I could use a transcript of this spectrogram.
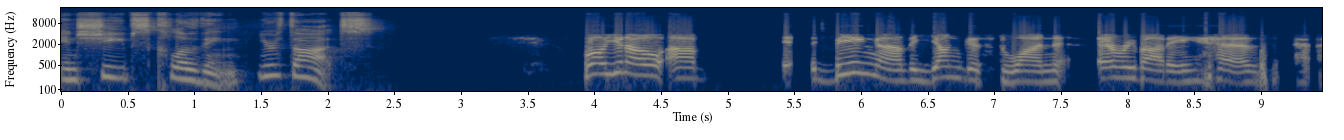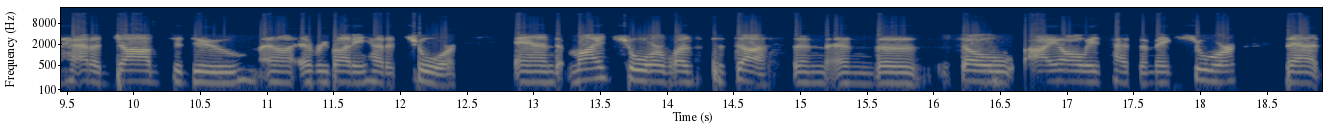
in sheep's clothing? Your thoughts? Well, you know, uh, being uh, the youngest one, everybody has had a job to do. Uh, everybody had a chore, and my chore was to dust, and and the so I always had to make sure that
